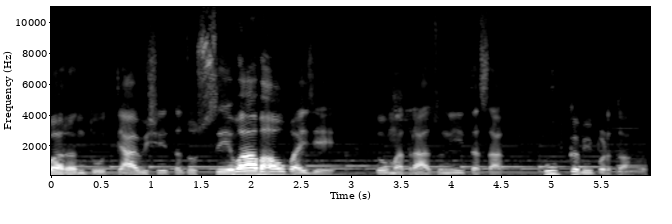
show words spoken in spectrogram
परंतु त्याविषयीचा जो सेवाभाव पाहिजे तो मात्र अजूनही तसा खूप कमी पडतो आपण.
